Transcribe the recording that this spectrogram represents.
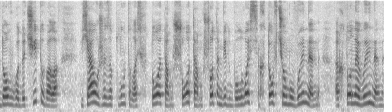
довго дочитувала. Я вже заплуталась, хто там, що там, що там відбулося, хто в чому винен, хто не винен.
